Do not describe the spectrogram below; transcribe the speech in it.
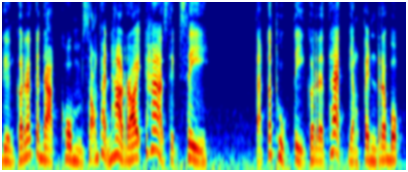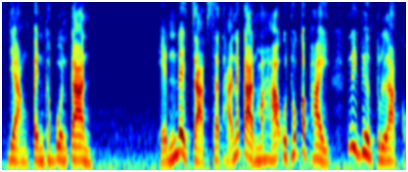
เดือนกรกฎาคม 2554 แต่ก็ถูกตีกระแทกอย่างเป็นระบบอย่างเป็นขบวนการ เห็นได้จากสถานการณ์มหาอุทกภัยในเดือนตุลาค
